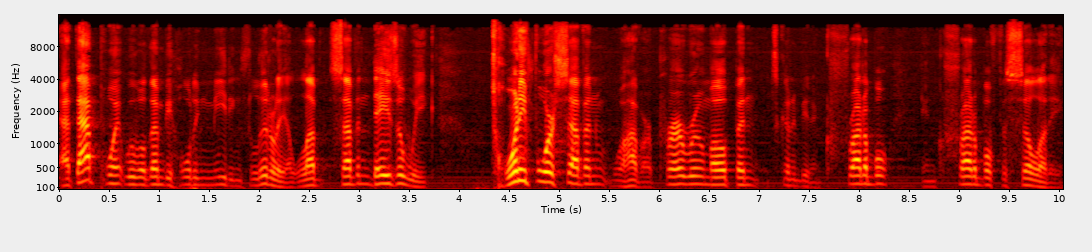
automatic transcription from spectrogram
at that point, we will then be holding meetings literally 11, seven days a week, 24 7. We'll have our prayer room open. It's going to be an incredible, incredible facility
